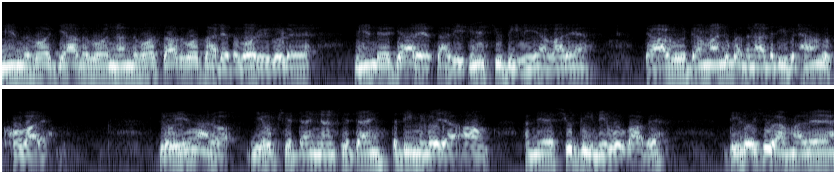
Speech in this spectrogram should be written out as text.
မြင်သဘောကြားသဘောနာမ်သဘောစားသဘောစတဲ့သဘောတွေကိုလည်းမြင်တယ်ကြားတယ်စသည်ဖြင့်ရှုသိနေရပါတယ်ဒါကိုဓမ္မနုပဒနာတတိပဋ္ဌာန်လို့ခေါ်ပါတယ်လူရင်းကတော့ရုပ်ဖြစ်တိုင်းနာမ်ဖြစ်တိုင်းတတိမလို့ရအောင်အမြဲရှုသိနေဖို့ပါပဲ ဒီလိုရှိရမှလည်း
